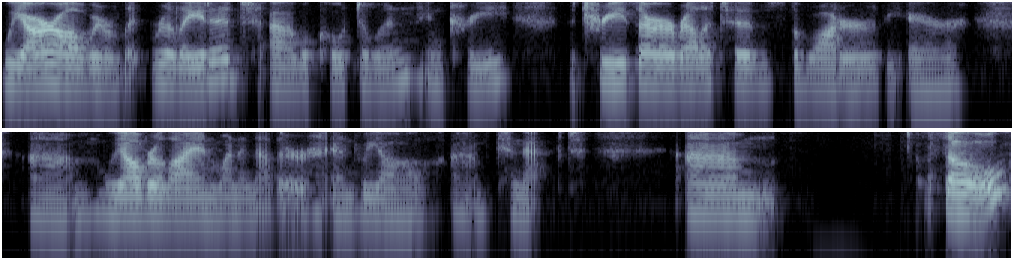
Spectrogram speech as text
We are all re related, uh, Wahkohtowin in Cree. The trees are our relatives, the water, the air, um, we all rely on one another and we all um, connect. Um, so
